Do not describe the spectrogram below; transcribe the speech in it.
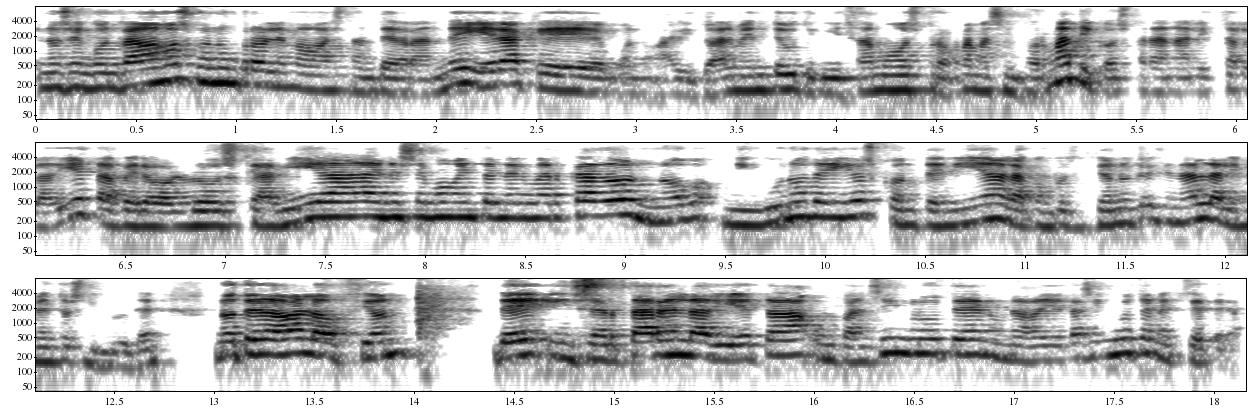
nos encontrábamos con un problema bastante grande y era que, bueno, habitualmente utilizamos programas informáticos para analizar la dieta, pero los que había en ese momento en el mercado, no, ninguno de ellos contenía la composición nutricional de alimentos sin gluten. No te daba la opción de insertar en la dieta un pan sin gluten, una galleta sin gluten, etcétera.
